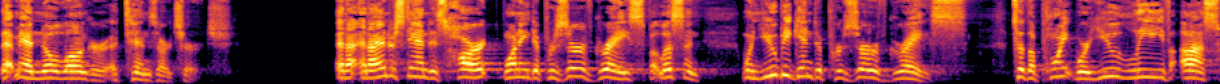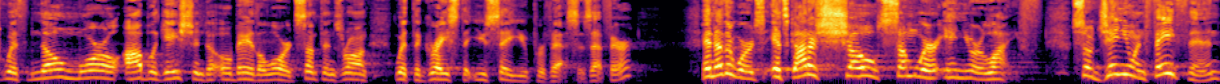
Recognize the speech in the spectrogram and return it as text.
That man no longer attends our church. And I, and I understand his heart wanting to preserve grace, but listen, when you begin to preserve grace to the point where you leave us with no moral obligation to obey the Lord, something's wrong with the grace that you say you profess. Is that fair? In other words, it's got to show somewhere in your life. So, genuine faith then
